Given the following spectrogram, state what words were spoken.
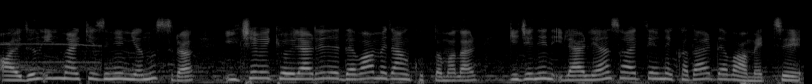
Aydın il merkezinin yanı sıra ilçe ve köylerde de devam eden kutlamalar gecenin ilerleyen saatlerine kadar devam etti.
